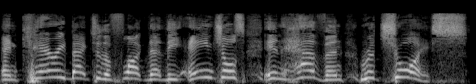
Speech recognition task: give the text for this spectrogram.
and carried back to the flock that the angels in heaven rejoice.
